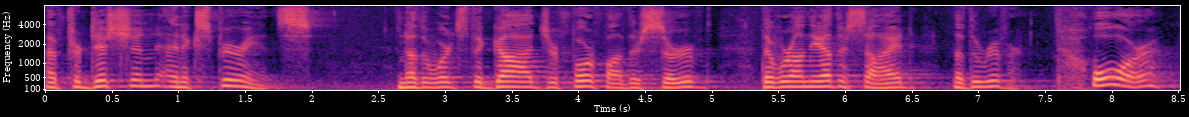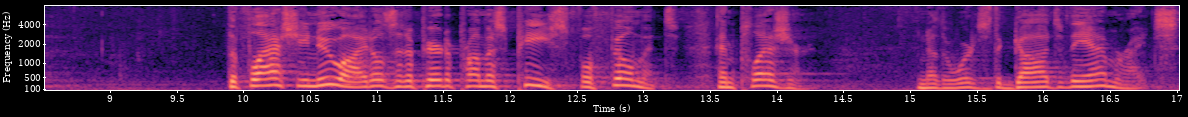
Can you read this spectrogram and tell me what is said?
of tradition and experience? In other words, the gods your forefathers served that were on the other side of the river. Or the flashy new idols that appear to promise peace, fulfillment, and pleasure. In other words, the gods of the Amorites,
